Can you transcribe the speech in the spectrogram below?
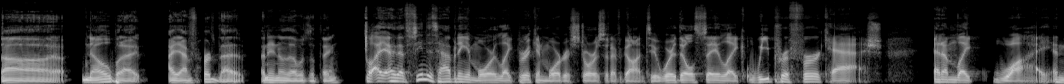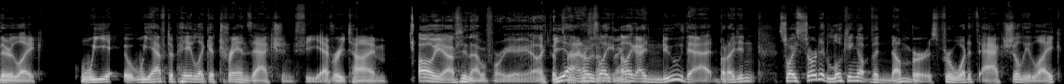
Uh, no, but I I have heard that. I didn't know that was a thing. Well, I, I've seen this happening in more like brick and mortar stores that I've gone to, where they'll say like we prefer cash, and I'm like why? And they're like we we have to pay like a transaction fee every time Oh yeah, I've seen that before. Yeah, yeah. Like the yeah, and I was like, thing. like I knew that, but I didn't. So I started looking up the numbers for what it's actually like,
